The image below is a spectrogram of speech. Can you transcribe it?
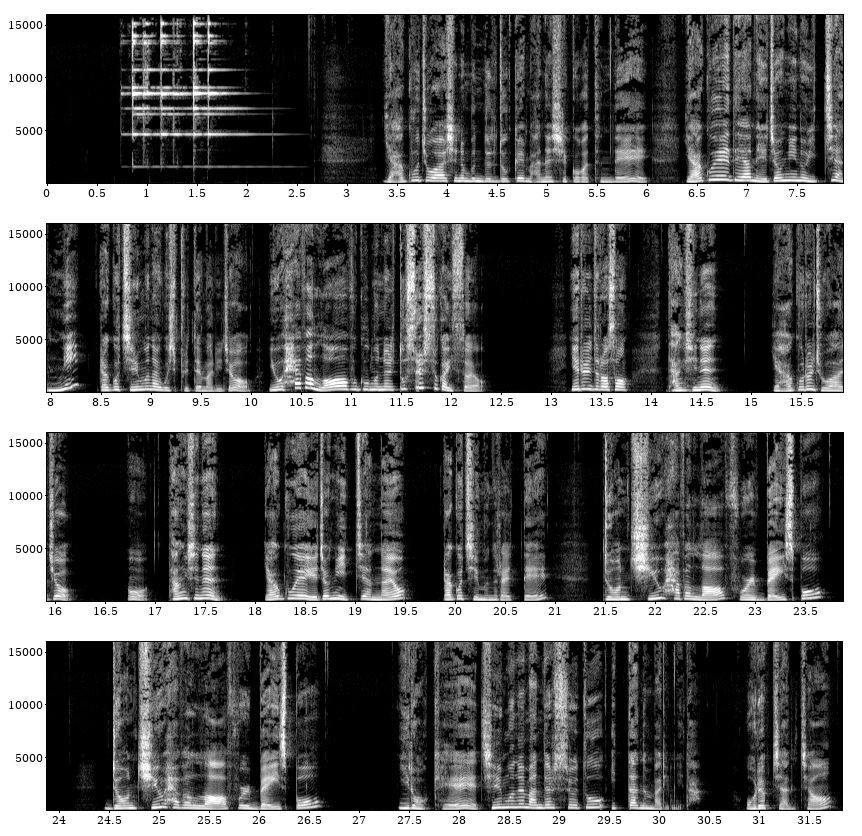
야구 좋아하시는 분들도 꽤 많으실 것 같은데 야구에 대한 애정이 너 있지 않니? 라고 질문하고 싶을 때 말이죠. 이 have a love 구문을 또 쓸 수가 있어요. 예를 들어서 당신은 야구를 좋아하죠? 어, 당신은 야구에 애정이 있지 않나요? 라고 질문을 할 때 Don't you have a love for baseball? Don't you have a love for baseball? 이렇게 질문을 만들 수도 있다는 말입니다. 어렵지 않죠?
